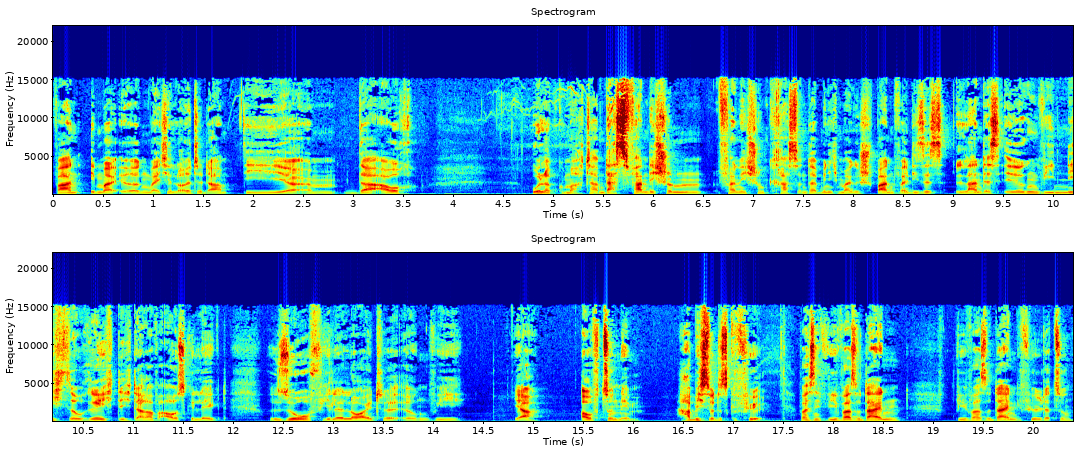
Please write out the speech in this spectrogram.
waren immer irgendwelche Leute da, die ähm, da auch Urlaub gemacht haben. Das fand ich schon, fand ich schon krass und da bin ich mal gespannt, weil dieses Land ist irgendwie nicht so richtig darauf ausgelegt, so viele Leute irgendwie, ja, aufzunehmen. Habe ich so das Gefühl. Weiß nicht, wie war so dein, wie war so dein Gefühl dazu?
